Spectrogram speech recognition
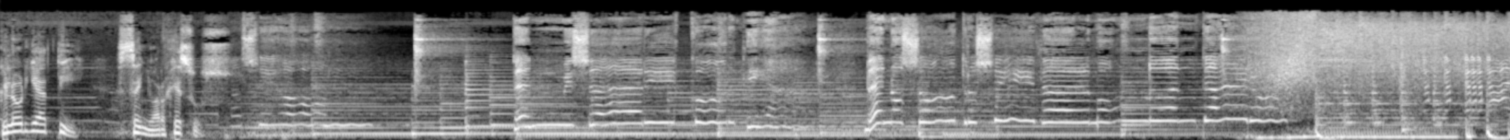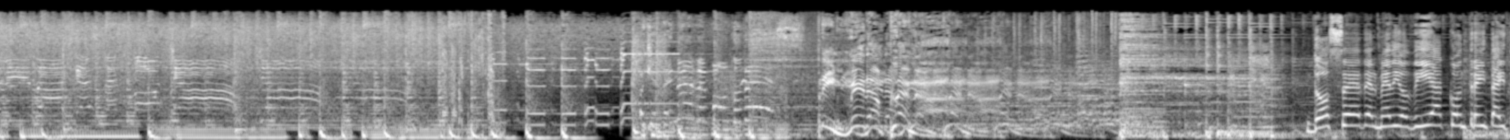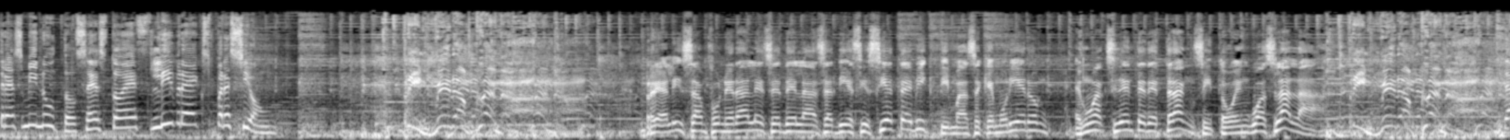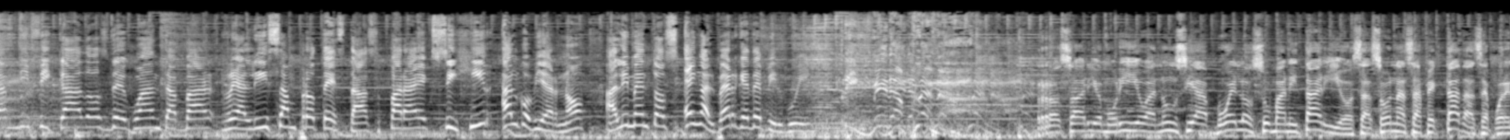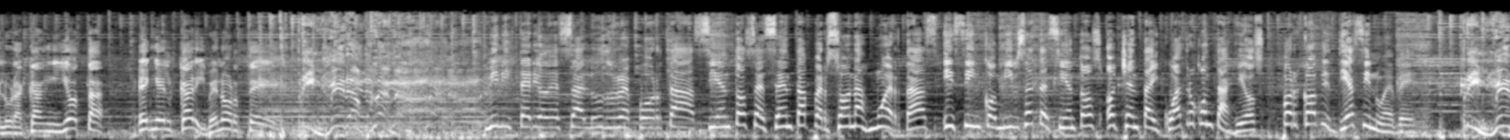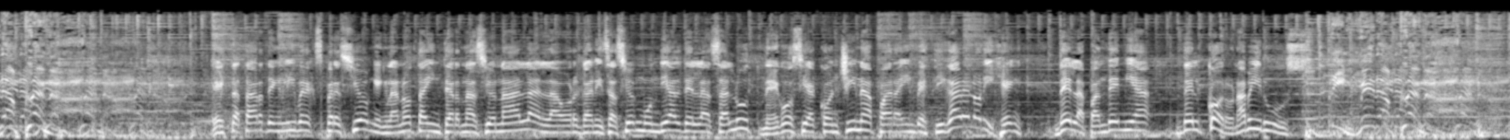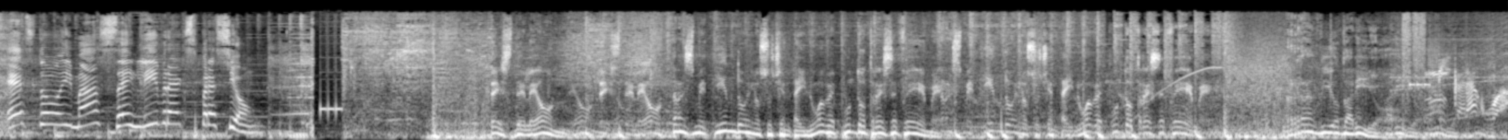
gloria a ti, Señor Jesús. Ten misericordia de nosotros y del 12 del mediodía con 33 minutos. Esto es Libre Expresión. Primera plana. Realizan funerales de las 17 víctimas que murieron en un accidente de tránsito en Guaslala. Primera plana. Damnificados de Guantabar realizan protestas para exigir al gobierno alimentos en albergue de Bilwi. Primera plana. Rosario Murillo anuncia vuelos humanitarios a zonas afectadas por el huracán Iota en el Caribe Norte. Primera plana. Ministerio de Salud reporta 160 personas muertas y 5.784 contagios por COVID-19. Primera plana. Esta tarde en Libre Expresión, en la nota internacional, la Organización Mundial de la Salud negocia con China para investigar el origen de la pandemia del coronavirus. Primera plana. Esto y más en Libre Expresión. Desde León, desde León, transmitiendo en los 89.3 FM. Transmitiendo en los 89.3 FM. Radio Darío. Nicaragua.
